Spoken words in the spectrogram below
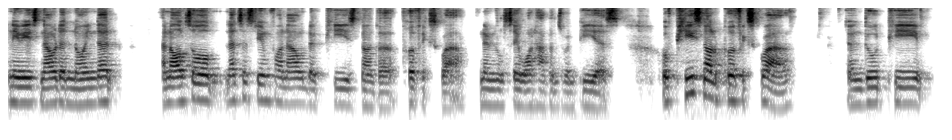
Anyways, now that knowing that, and also let's assume for now that P is not a perfect square. And then we'll say what happens when P is. If P is not a perfect square, then root P,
